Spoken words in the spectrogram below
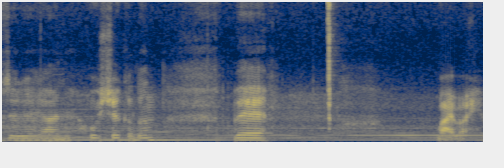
üzere yani hoşça kalın ve bay bay.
